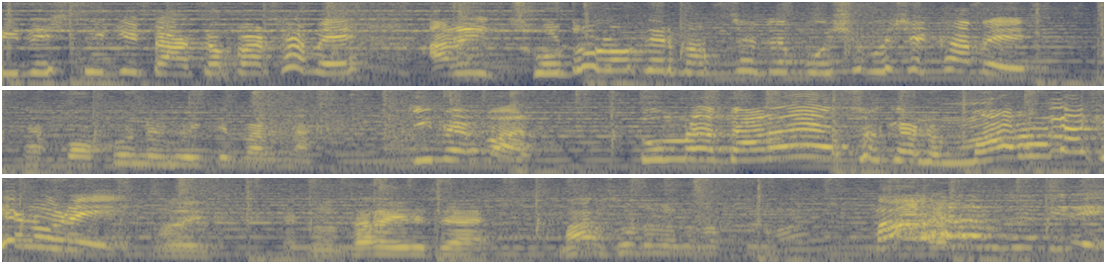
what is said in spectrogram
বিদেশ থেকে টাকা পাঠাবে আর এই ছোট লোকের বাচ্চাটা বসে বসে খাবে তা কখনোই হইতে পারে না। কি ব্যাপার? তোমরা দাঁড়ায় আছো কেন? মারো না কেন রে? ওই এখন দাঁড়াই দিছে মার ছোট লোকের বাচ্চা মার। হারাম যদি রে।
